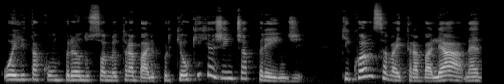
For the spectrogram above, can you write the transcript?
Ou ele tá comprando só meu trabalho? Porque o que, que a gente aprende? Que quando você vai trabalhar, né,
